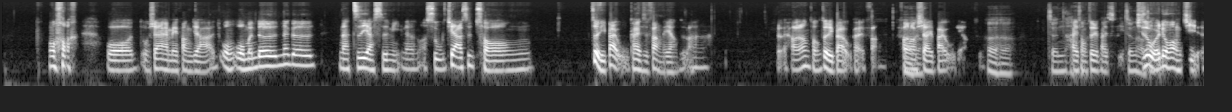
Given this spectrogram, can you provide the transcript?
我我我现在还没放假，我我们的那个那兹亚斯米那什么暑假是从。这礼拜五开始放的样子吧？对，好像从这礼拜五开始放，放到下礼拜五的样子。嗯哼，真好。还从这礼拜四，真好。其实我有点忘记了。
